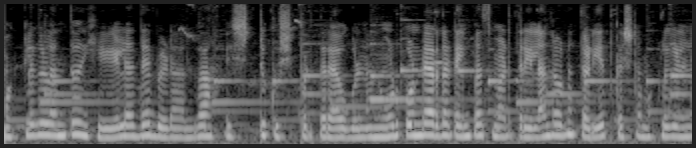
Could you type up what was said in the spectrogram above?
ಮಕ್ಳುಗಳಂತೂ ಹೇಳೋದೇ ಬೇಡ ಅಲ್ವಾ? ಎಷ್ಟು ಖುಷಿ ಪಡ್ತಾರೆ ಅವುಗಳನ್ನ ನೋಡಿಕೊಂಡೇ ಅರ್ಧ ಟೈಮ್ ಪಾಸ್ ಮಾಡ್ತಾರೆ. ಇಲ್ಲಾಂದ್ರೆ ಅವ್ರನ್ನ ತಡೆಯೋದು ಕಷ್ಟ ಮಕ್ಳುಗಳನ್ನ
